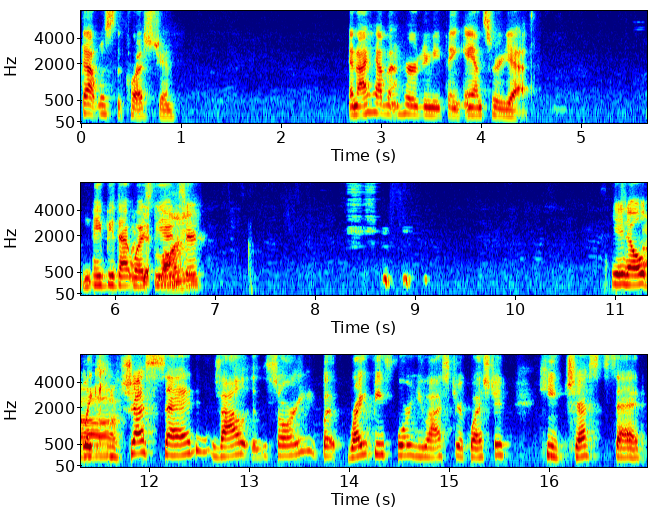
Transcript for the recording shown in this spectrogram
That was the question. And I haven't heard anything answer yet. Maybe that I was the lonely. answer. You know, like Uh, he just said, Val, sorry, but right before you asked your question, he just said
